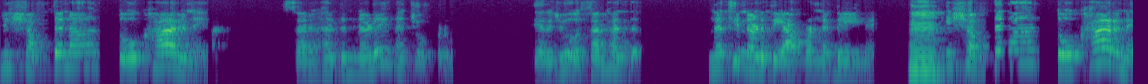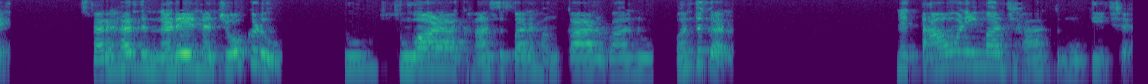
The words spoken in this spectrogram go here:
ને શબ્દના તોખારને સરહદ નડે ને ચોપડું. ત્યારે જુઓ સરહદ નથી નડતી આપણને બેયને. ને કે શબ્દના તોખારને સરહદ નડે ને ચોકડું તું સુવાળા ઘાસ પર હંકારવાનું બંધ કર. ને તાવણીમાં જાત મૂકી છે.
